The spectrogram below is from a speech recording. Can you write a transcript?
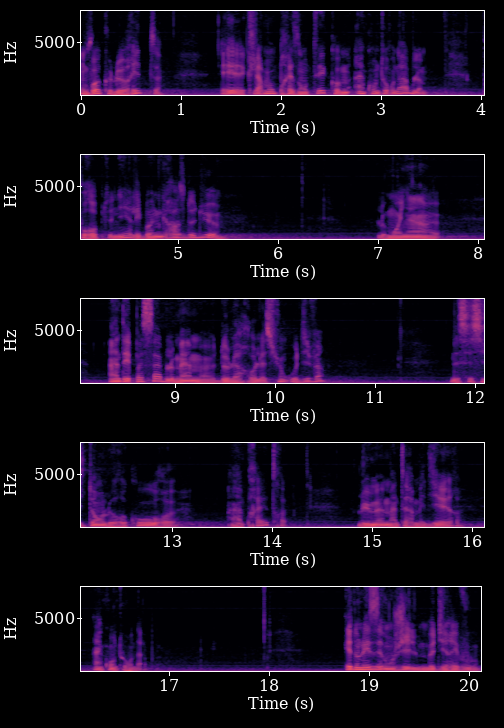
On voit que le rite est clairement présenté comme incontournable pour obtenir les bonnes grâces de Dieu. Le moyen indépassable même de la relation au divin, nécessitant le recours à un prêtre, lui-même intermédiaire incontournable. Et dans les évangiles, me direz-vous?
